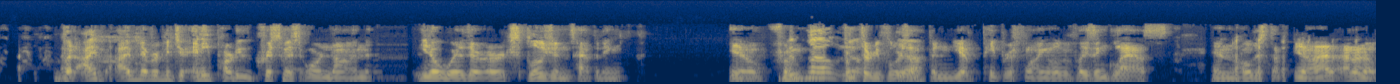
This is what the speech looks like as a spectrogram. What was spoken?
but I've I've never been to any party, Christmas or non, you know, where there are explosions happening. You know, from Well, from yeah, thirty floors yeah. up, and you have papers flying all over the place and glass and all this stuff. You know, I I don't know,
